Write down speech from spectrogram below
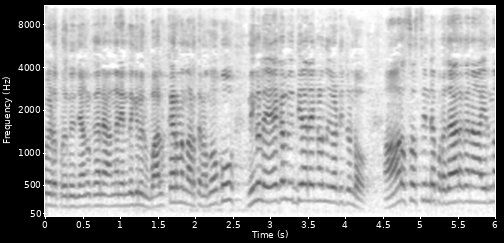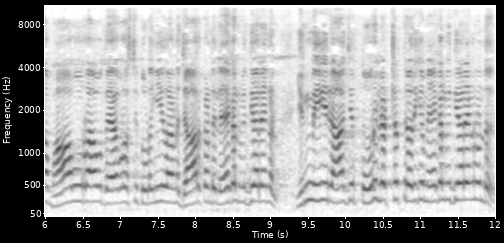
ഐയുടെ പ്രതിനിധി ഞങ്ങൾക്ക് അങ്ങനെ അങ്ങനെ എന്തെങ്കിലും ഒരു വൽക്കരണം നടത്തണം. നോക്കൂ നിങ്ങൾ ഏകൽ വിദ്യാലയങ്ങൾ എന്ന് കേട്ടിട്ടുണ്ടോ? ആർ എസ് എസിന്റെ പ്രചാരകനായിരുന്ന ബാബു ദേവറസ്റ്റ് തുടങ്ങിയതാണ് ജാർഖണ്ഡിൽ ഏകൽ വിദ്യാലയങ്ങൾ. ഇന്ന് ഈ രാജ്യത്ത് ഒരു ലക്ഷത്തിലധികം ഏകൽ വിദ്യാലയങ്ങളുണ്ട്.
